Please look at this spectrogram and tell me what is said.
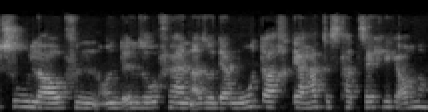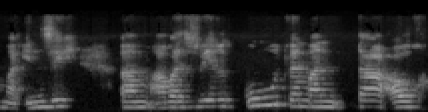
zulaufen. Und insofern, also der Montag, der hat es tatsächlich auch nochmal in sich. Ähm, aber es wäre gut, wenn man da auch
